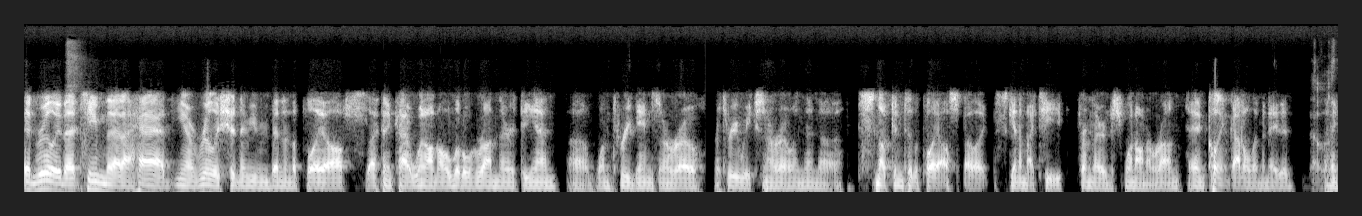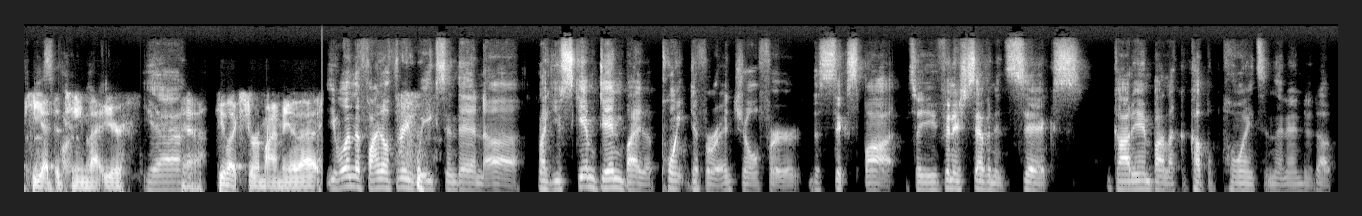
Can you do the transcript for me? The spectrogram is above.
and really, that team that I had, you know, really shouldn't have even been in the playoffs. I think I went on a little run there at the end, uh, won three games in a row or three weeks in a row, and then uh, snuck into the playoffs by like the skin of my teeth. From there, just went on a run. And Clint got eliminated. That I think he had the team that year. Yeah. Yeah. He likes to remind me of that. You won the final three weeks, and then uh, like you skimmed in by a point differential for the sixth spot. So you finished seven and six, got in by like a couple points, and then ended up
